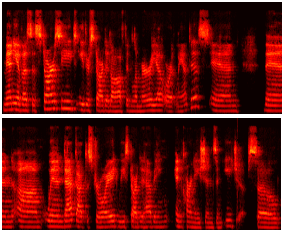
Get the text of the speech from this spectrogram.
many of us as star seeds either started off in Lemuria or Atlantis, and then um, when that got destroyed, we started having incarnations in Egypt. So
